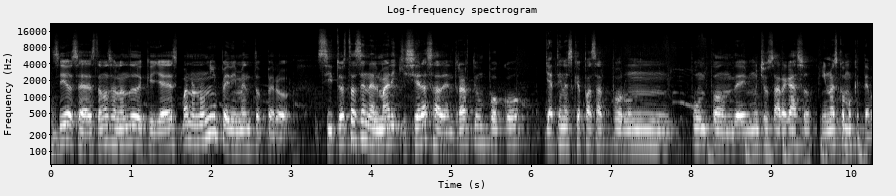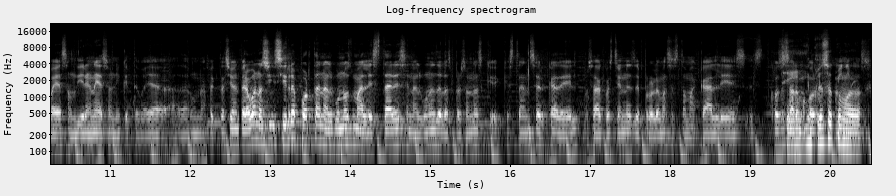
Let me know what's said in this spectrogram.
Sí, o sea, estamos hablando de que ya es, bueno, no un impedimento, pero si tú estás en el mar y quisieras adentrarte un poco, ya tienes que pasar por un punto donde hay mucho sargazo y no es como que te vayas a hundir en eso ni que te vaya a dar una afectación. Pero bueno, sí, sí reportan algunos malestares en algunas de las personas que, que están cerca de él, o sea, cuestiones de problemas estomacales, es- cosas Sí, a lo mejor. incluso como mínimas.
